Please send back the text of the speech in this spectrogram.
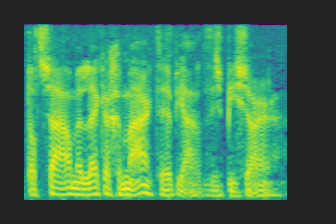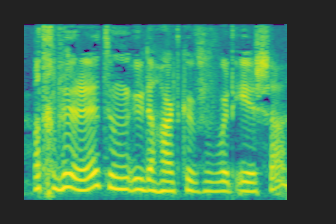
dat samen lekker gemaakt hebt, ja, dat is bizar. Wat gebeurde toen u de hardcover voor het eerst zag?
